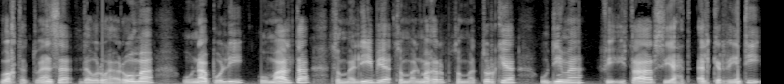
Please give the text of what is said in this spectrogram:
وقت التوانسة دوروها روما ونابولي ومالطا ثم ليبيا ثم المغرب ثم تركيا وديما في إطار سياحة الكرينتي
